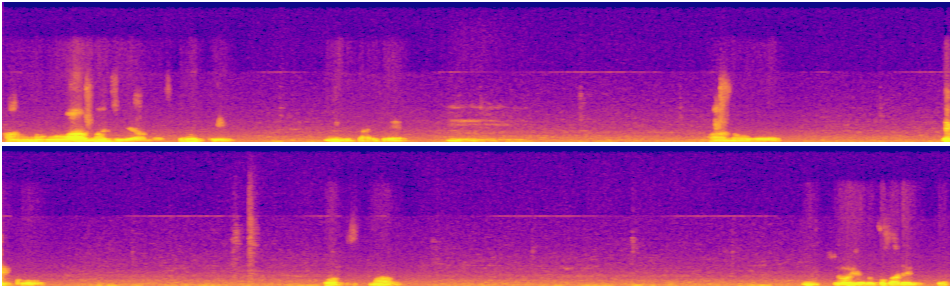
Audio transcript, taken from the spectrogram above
反応はマジであの、すごくいいみたいで、うん。あの、結構、まあ、うん、すごい喜ばれるって。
